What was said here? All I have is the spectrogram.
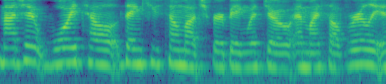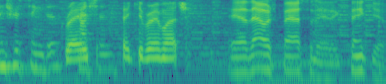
Maciej Wojtal, thank you so much for being with Joe and myself. Really interesting discussion. Great. Thank you very much. Yeah, that was fascinating. Thank you.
